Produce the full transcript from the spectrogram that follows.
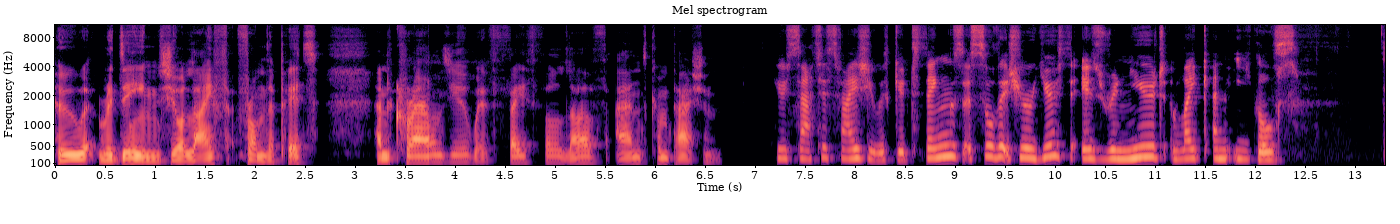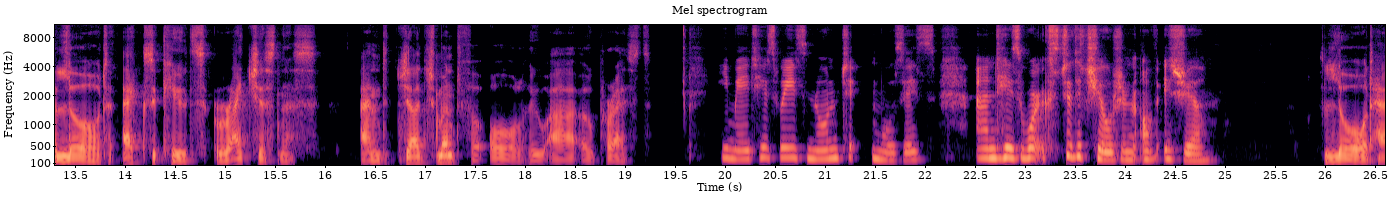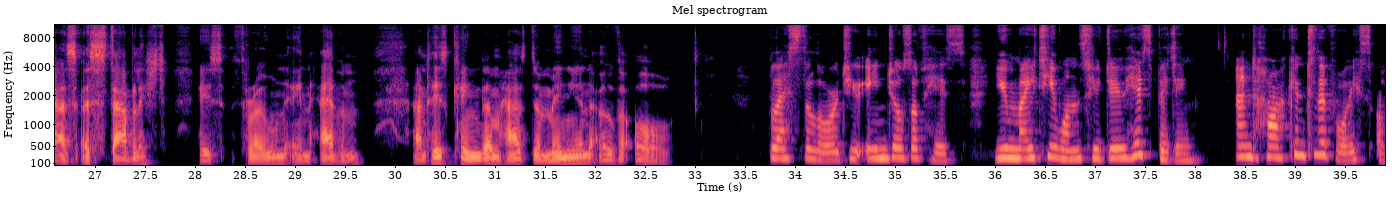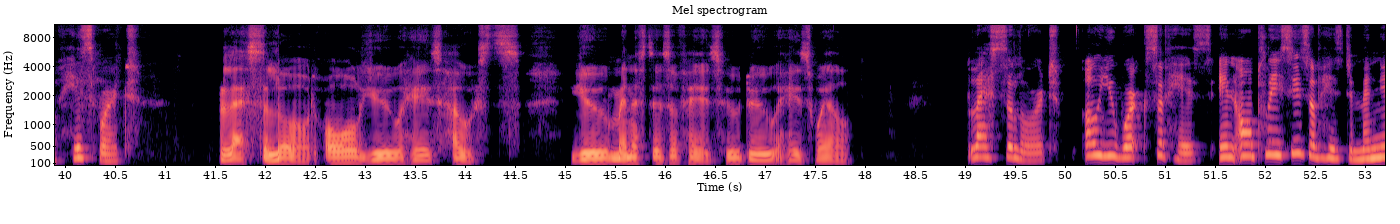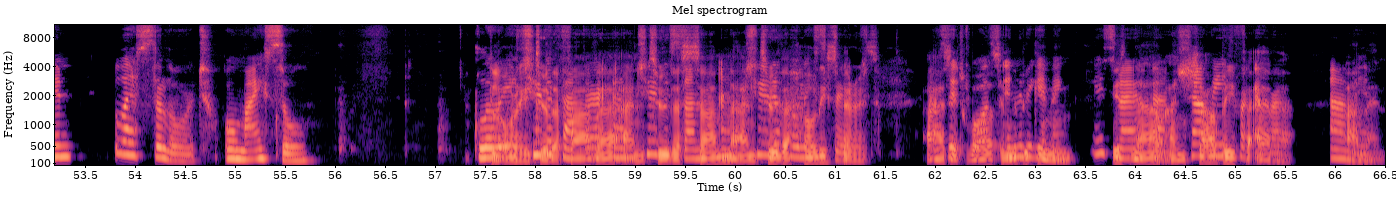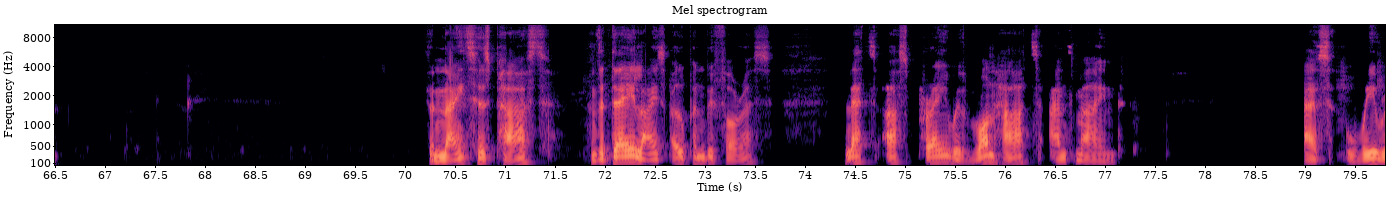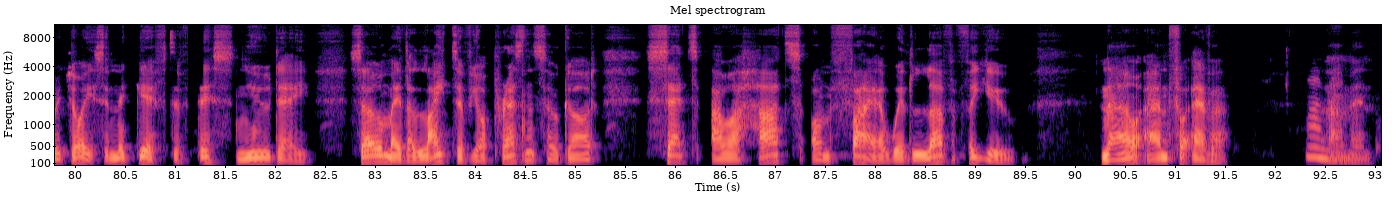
who redeems your life from the pit and crowns you with faithful love and compassion, who satisfies you with good things so that your youth is renewed like an eagle's. The Lord executes righteousness and judgment for all who are oppressed. He made his ways known to Moses and his works to the children of Israel. Lord has established his throne in heaven, and his kingdom has dominion over all. Bless the Lord, you angels of his, you mighty ones who do his bidding, and hearken to the voice of his word. Bless the Lord, all you his hosts, you ministers of his who do his will. Bless the Lord, all you works of his, in all places of his dominion. Bless the Lord, O my soul. Glory, Glory to, to, the, Father, and, to the Son, and, to the Holy Spirit, Spirit as it was in the beginning, is now, and shall be forever. Amen. Amen. The night has passed, and the day lies open before us. Let us pray with one heart and mind. As we rejoice in the gift of this new day, so may the light of your presence, O God, set our hearts on fire with love for you, now and forever. Amen. Amen.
